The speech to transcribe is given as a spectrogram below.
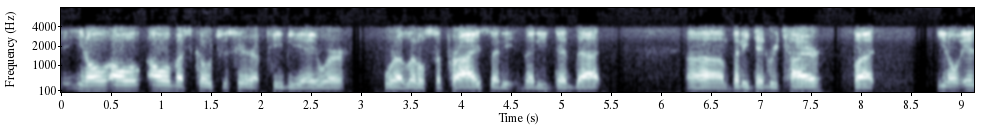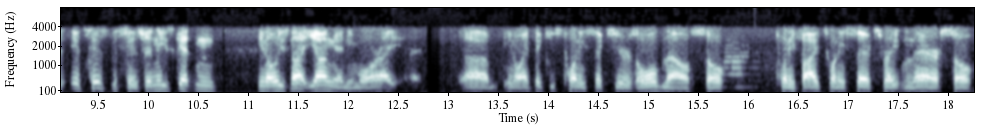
you know, all all of us coaches here at PBA were were a little surprised that he that he did that, uh, that he did retire. But you know, it, it's his decision. He's getting, you know, he's not young anymore. I, uh, you know, I think he's 26 years old now, so 25, 26, right in there. So,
